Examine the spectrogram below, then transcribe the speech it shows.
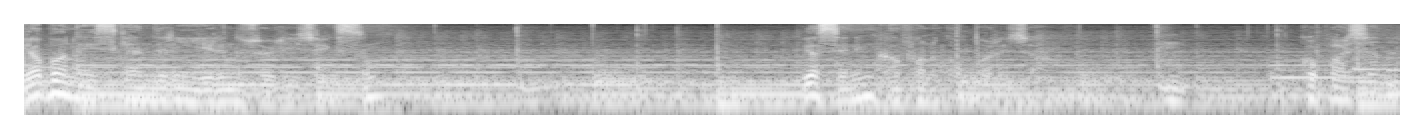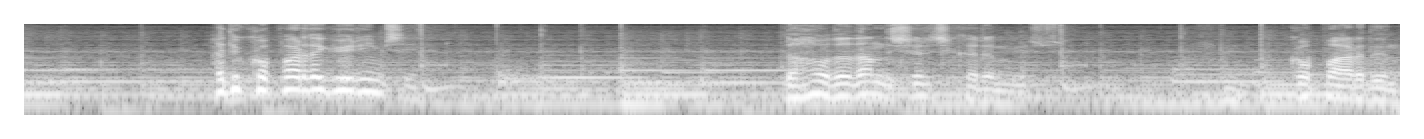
Ya bana İskender'in yerini söyleyeceksin ya senin kafanı koparacağım. Koparsana. Hadi kopar da göreyim seni. Daha odadan dışarı çıkaramıyorsun. Kopardın.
